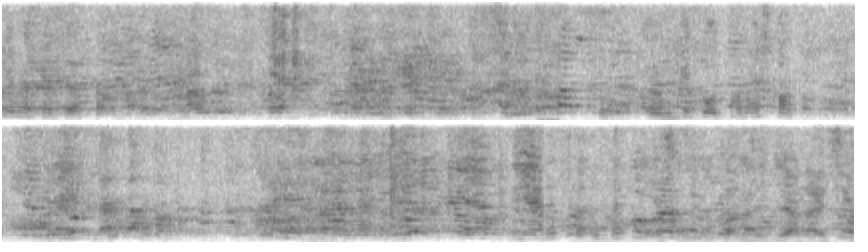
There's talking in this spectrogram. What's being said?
変な先生だった。そう。うん結構楽しかったなじじゃないですか。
